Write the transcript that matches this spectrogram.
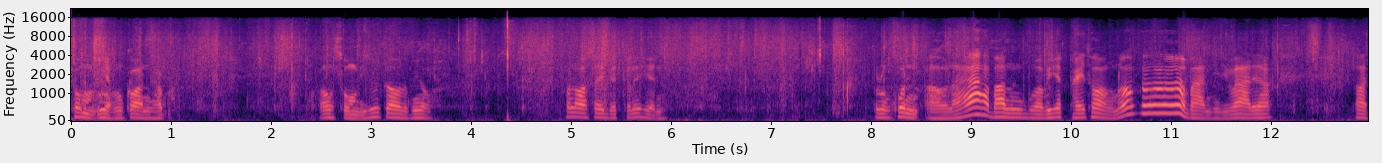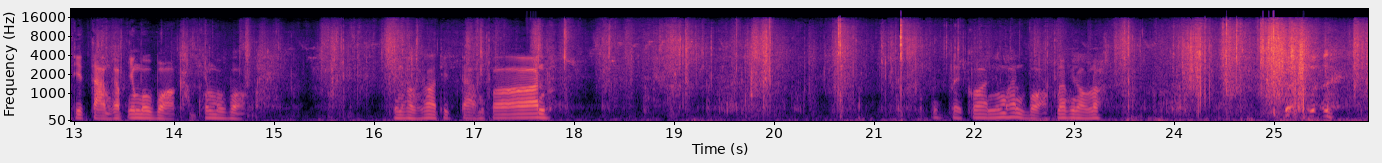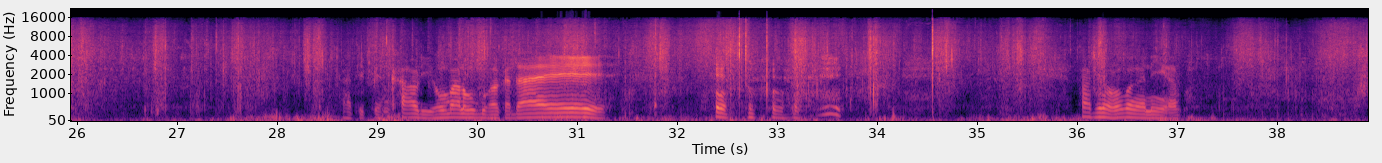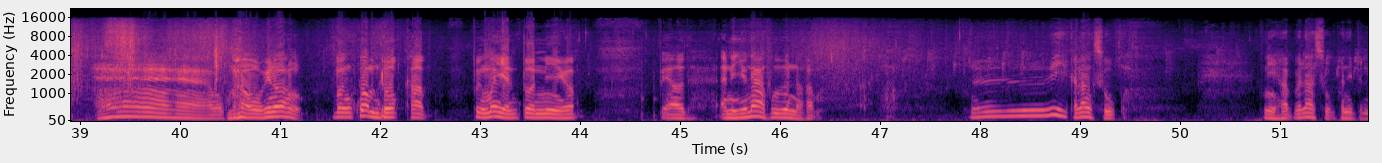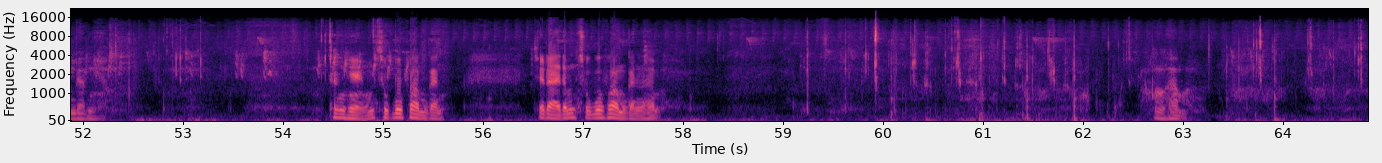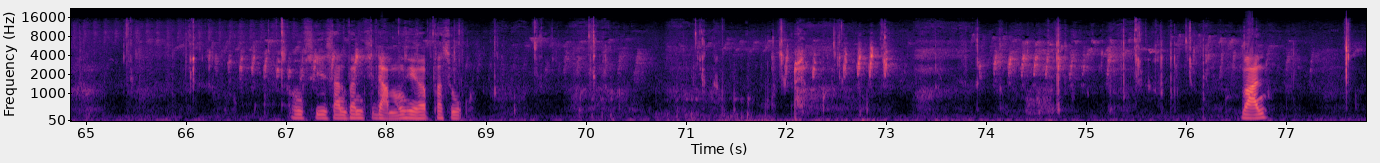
ชมอหย่างก่อนครับของสมอีกคือเก่าเลยพี่น้องมารอใส่เบ็ดก็ได้เห็นลงคนเอาละบ้านลุงบัวไปเฮ็ดไผ่ทองเนาะบ้านนี่สิว่าด้อเนาะรอติดตามครับยังบ่บอกครับยังบ่บอกพี่น้องรอติดตามก่อน ไปก่อนยังไม่ทันบอกนะพี่น้องเนาะอาจจะเป็นข้าวดีของบ้านน้องบัวก็ได้ภาพพี่น้องว่าบางนนี้ครับบอกเมาพี่น้องเบิ่งความดกครับเพิ่งมาเห็นตัวนี้ครับไปเอาอันนี้อยู่หน้าพื้นเหรอครับเฮ้ยกำลังสุก นี่ครับเวลาสุกมันจะเป็นแบบนี้ครับทั้งแหงมันสุกบ่พร้อมกันจะได้แต่มันสุกบ่พร้อมกันนะครับนี่ครับมันสีสันเพันสีดำบางทีครับถ้าสุกหวาน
